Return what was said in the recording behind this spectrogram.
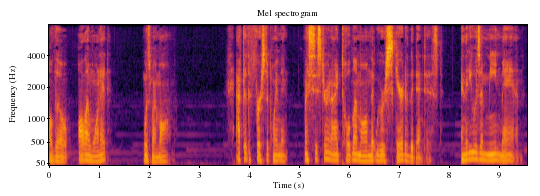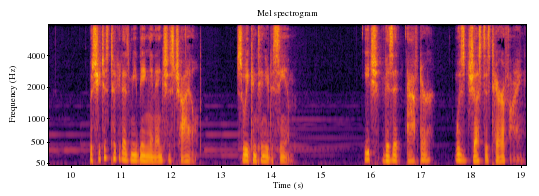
Although all I wanted was my mom. After the first appointment, my sister and I told my mom that we were scared of the dentist and that he was a mean man but she just took it as me being an anxious child, so we continued to see him. Each visit after was just as terrifying.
